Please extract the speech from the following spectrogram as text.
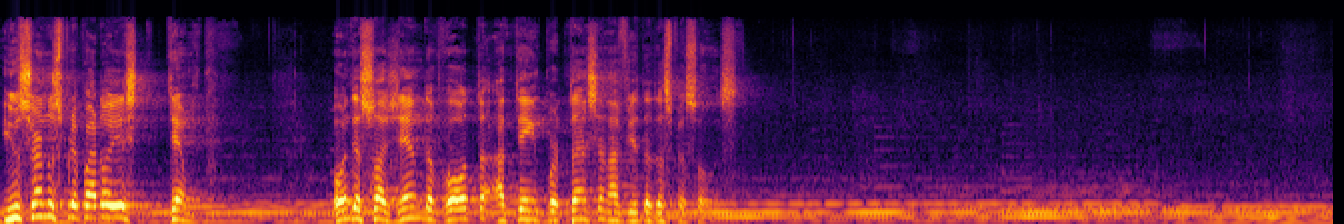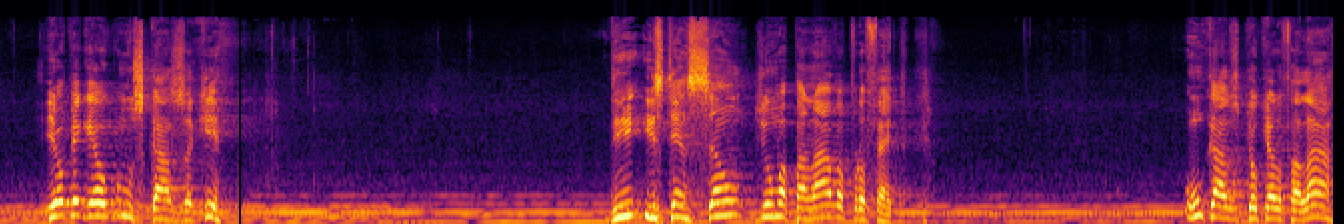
E o Senhor nos preparou este tempo, onde a sua agenda volta a ter importância na vida das pessoas. E eu peguei alguns casos aqui de extensão de uma palavra profética. Um caso que eu quero falar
